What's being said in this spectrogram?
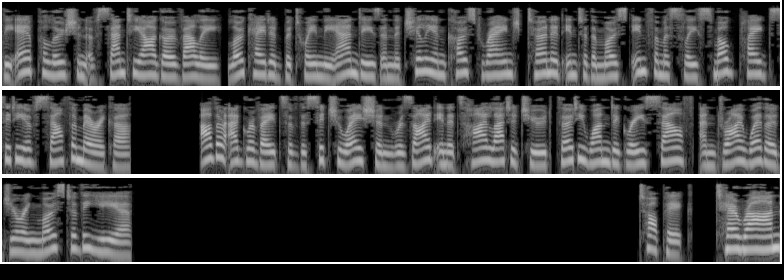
the air pollution of Santiago Valley, located between the Andes and the Chilean Coast Range turn it into the most infamously smog-plagued city of South America. Other aggravates of the situation reside in its high latitude 31 degrees south and dry weather during most of the year. Tehran,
